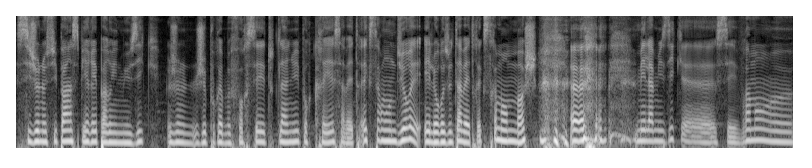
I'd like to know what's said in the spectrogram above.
si je ne suis pas inspirée par une musique, je, je, pourrais me forcer toute la nuit pour créer. Ça va être extrêmement dur et, et le résultat va être extrêmement moche. euh, mais la musique, c'est vraiment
